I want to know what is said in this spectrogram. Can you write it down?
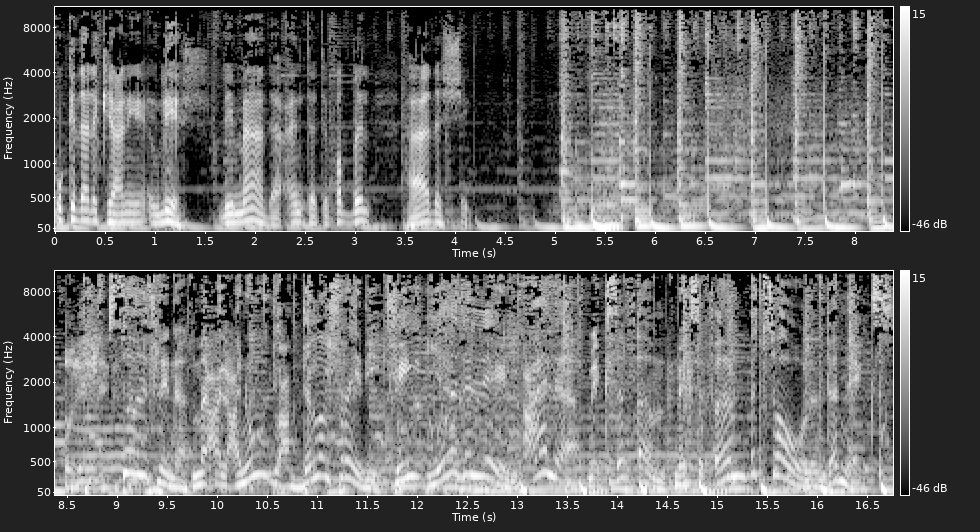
وكذلك يعني ليش؟ لماذا أنت تفضل هذا الشيء؟ سولف لنا مع العنود وعبد الله الفريدي في يا ذا الليل على Mix FM، Mix FM it's all in the mix.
